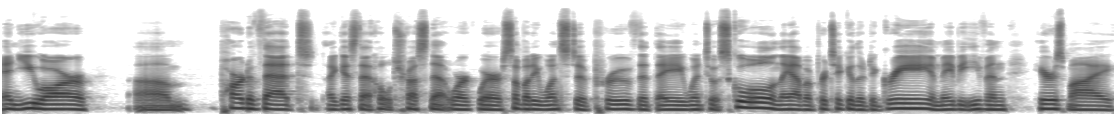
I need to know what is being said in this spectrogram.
and you are um, part of that i guess that whole trust network where somebody wants to prove that they went to a school and they have a particular degree and maybe even here's my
